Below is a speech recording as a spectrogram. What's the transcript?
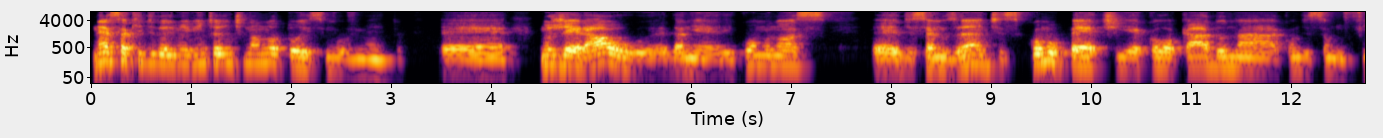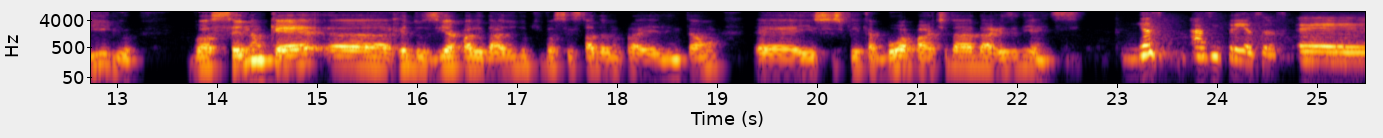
Nessa aqui de 2020, a gente não notou esse movimento. É, no geral, Daniele, como nós é, dissemos antes, como o PET é colocado na condição de filho, você não quer uh, reduzir a qualidade do que você está dando para ele. Então, é, isso explica boa parte da, da resiliência. E as, as empresas? É,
